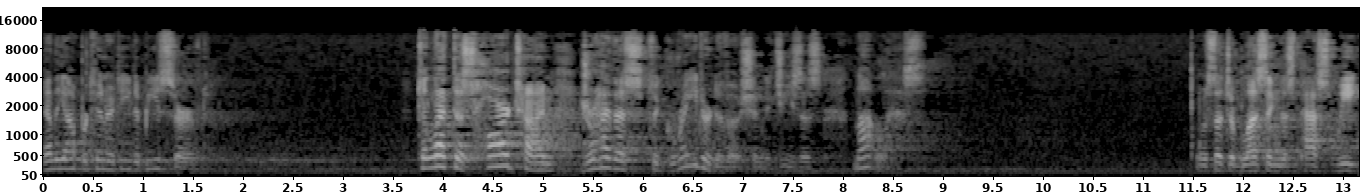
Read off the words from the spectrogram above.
and the opportunity to be served. To let this hard time drive us to greater devotion to Jesus, not less. It was such a blessing this past week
